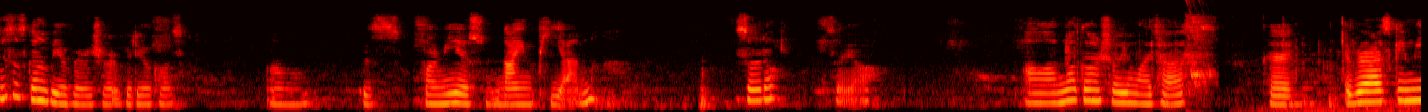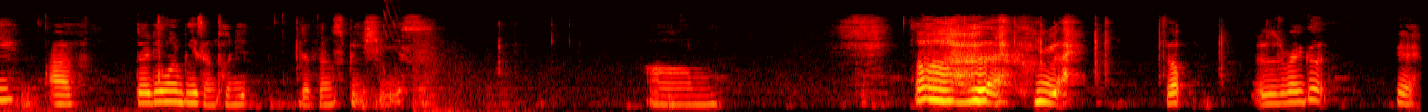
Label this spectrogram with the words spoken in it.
This is gonna be a very short video because um, it's, for me it's 9 p.m. Sort of. So yeah. Uh, I'm not gonna show you my tasks. Okay. If you're asking me, I have 31 bees and 20 different species. Um, uh, so, this is very good. Okay.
